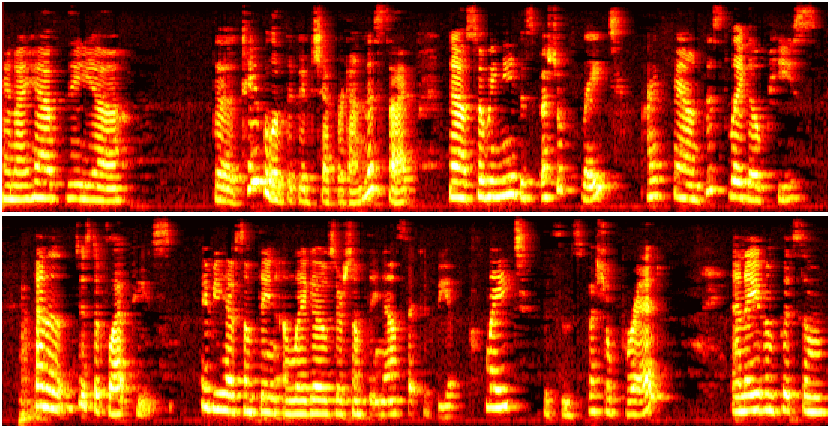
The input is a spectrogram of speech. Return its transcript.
And I have the, uh, the table of the good shepherd on this side. Now, so we need the special plate. I found this Lego piece, kind of just a flat piece. Maybe you have something, a Legos or something else that could be a plate with some special bread. And I even put some,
